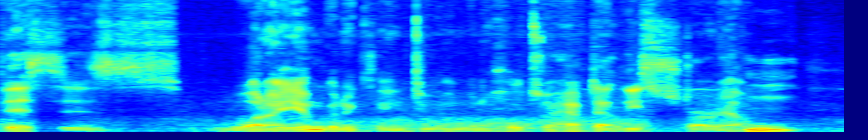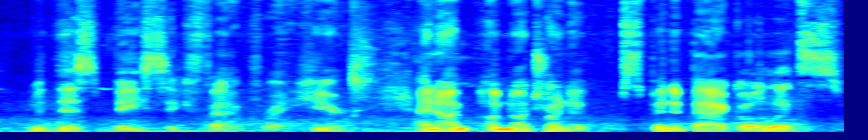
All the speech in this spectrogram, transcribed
this is what I am going to cling to. I'm going to hold to. I have to at least start out hmm. with this basic fact right here. And I'm, I'm not trying to spin it back. Oh, let's.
